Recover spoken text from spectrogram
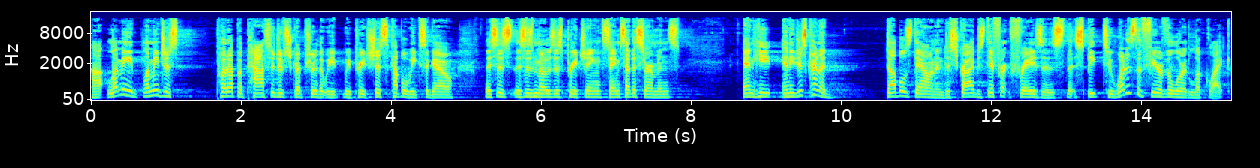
Uh, let, me, let me just put up a passage of scripture that we, we preached just a couple weeks ago this is, this is Moses preaching, same set of sermons. And he, and he just kind of doubles down and describes different phrases that speak to what does the fear of the Lord look like?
